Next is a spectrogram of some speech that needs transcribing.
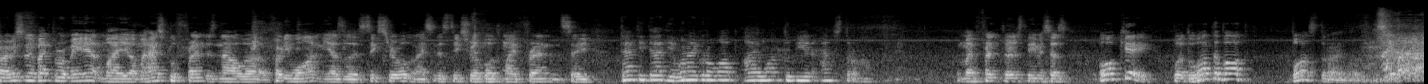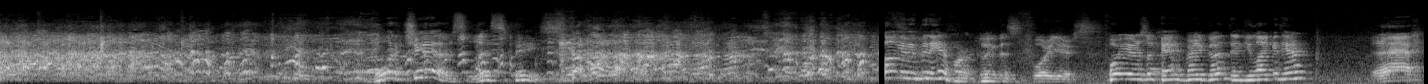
I recently went back to Romania, and my, uh, my high school friend is now uh, 31, and he has a six-year-old, and I see the six-year-old go to my friend and say, Daddy, Daddy, when I grow up, I want to be an astronaut. And my friend turns to him and says, Okay, but what about bus driver? More chairs, less space. How long have you doing this? Four years. Four years, okay, very good. And you like it here? Yeah.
